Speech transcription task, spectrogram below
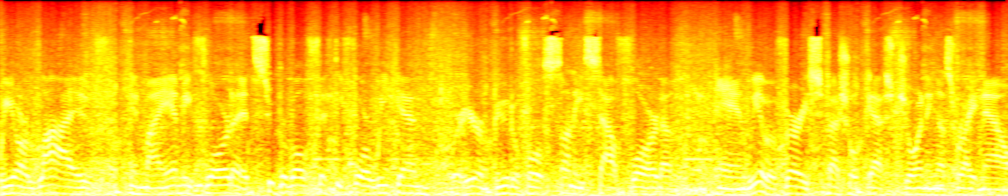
We are live in Miami, Florida. It's Super Bowl 54 weekend. We're here in beautiful, sunny South Florida, and we have a very special guest joining us right now.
